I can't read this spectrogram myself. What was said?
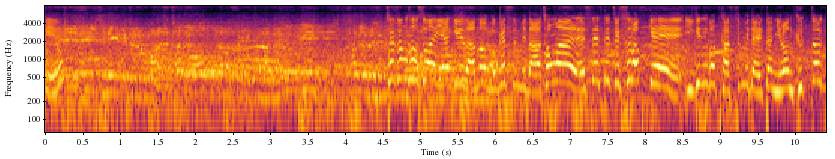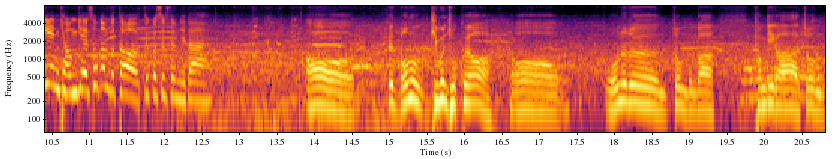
할게요. 최정 선수와 이야기 나눠보겠습니다. 정말 SSG스럽게 이긴 것 같습니다. 일단 이런 극적인 경기의 소감부터 듣고 싶습니다. 어, 그 너무 기분 좋고요. 어, 오늘은 좀 뭔가 경기가 좀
